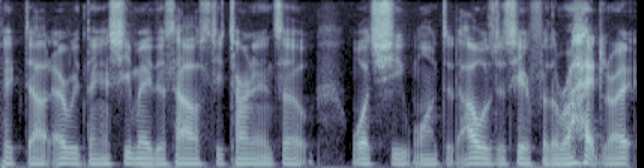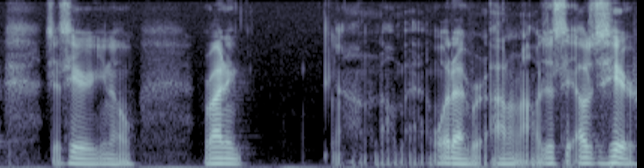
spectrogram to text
picked out everything, and she made this house. She turned it into what she wanted. I was just here for the ride, right? Just here, you know, riding. I don't know, man. Whatever. I don't know. I was just I was just here.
